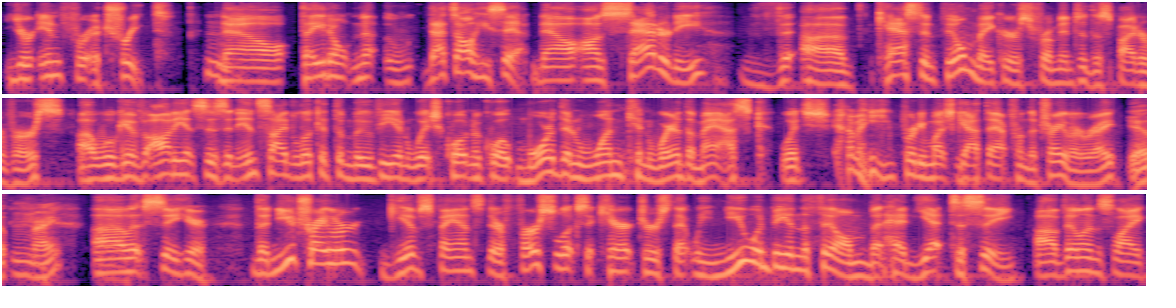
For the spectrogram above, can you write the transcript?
You're in for a treat." Now they don't know. That's all he said. Now on Saturday, the uh, cast and filmmakers from Into the Spider Verse uh, will give audiences an inside look at the movie in which "quote unquote" more than one can wear the mask. Which I mean, you pretty much got that from the trailer, right? Yep. Right. Uh, let's see here. The new trailer gives fans their first looks at characters that we knew would be in the film but had yet to see. Uh, villains like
